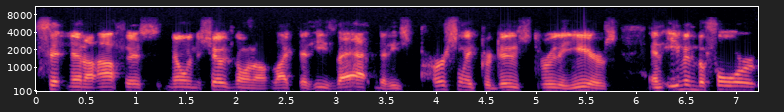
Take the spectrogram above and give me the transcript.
sitting in an office knowing the show's going on, like that he's that that he's personally produced through the years, and even before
